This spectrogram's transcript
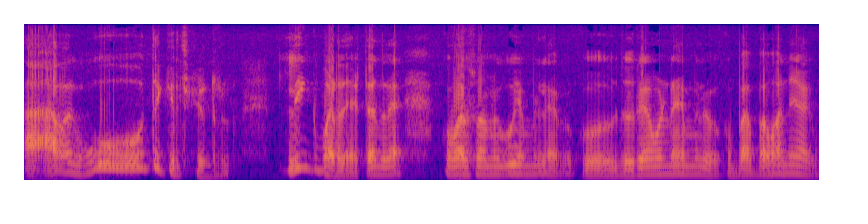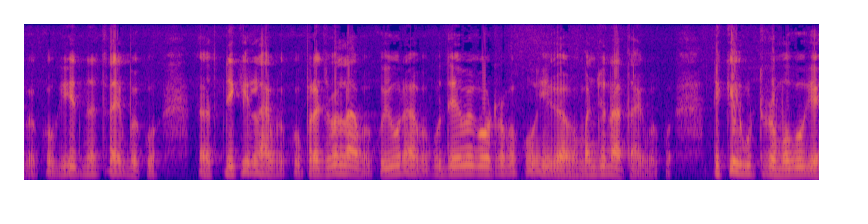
ಆವಾಗ ಹೂ ಅಂತ ಕಿರ್ಚ್ಕೊಂಡ್ರು. ಲಿಂಕ್ ಮಾಡಿದೆ ಎಷ್ಟಂದರೆ ಕುಮಾರಸ್ವಾಮಿಗೂ ಎಂ ಎಲ್ ಎ ಆಗಬೇಕು ಇದು ರೇವಣ್ಣ ಎಂ ಎಲ್ ಎ ಆಗಬೇಕು, ಬ ಭವಾನಿ ಆಗಬೇಕು ಗೀತ್ನತ್ರ ಆಗಬೇಕು ನಿಖಿಲ್ ಆಗಬೇಕು, ಪ್ರಜ್ವಲ್ ಆಗಬೇಕು, ಇವ್ರು ಆಗಬೇಕು, ದೇವೇಗೌಡರು ಆಗಬೇಕು, ಈಗ ಮಂಜುನಾಥ್ ಆಗಬೇಕು. ನಿಖಿಲ್ ಹುಟ್ಟಿರೋ ಮಗುಗೆ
